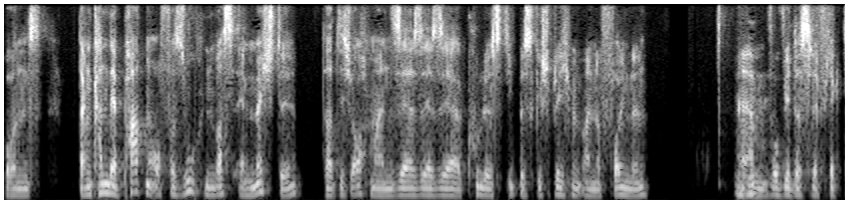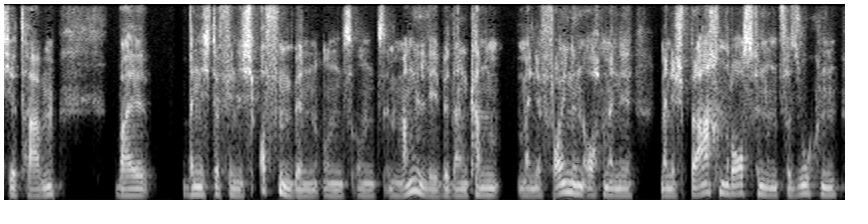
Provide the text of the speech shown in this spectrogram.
Und dann kann der Partner auch versuchen, was er möchte. Da hatte ich auch mal ein sehr, sehr, sehr cooles, deepes Gespräch mit meiner Freundin, mhm. ähm, wo wir das reflektiert haben. Weil wenn ich dafür nicht offen bin und, und im Mangel lebe, dann kann meine Freundin auch meine, meine Sprachen rausfinden und versuchen,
